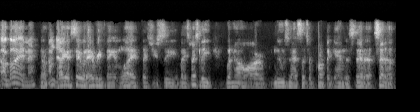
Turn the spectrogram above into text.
oh, go ahead, man. No, I'm done. Like I say, with everything in life that you see, like especially when how our news has such a propaganda setup, setup,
